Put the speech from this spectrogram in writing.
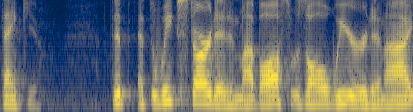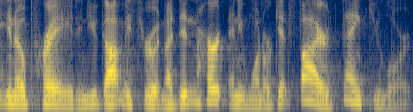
thank you. The, at the week started and my boss was all weird and I, you know, prayed and you got me through it and I didn't hurt anyone or get fired. Thank you, Lord.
